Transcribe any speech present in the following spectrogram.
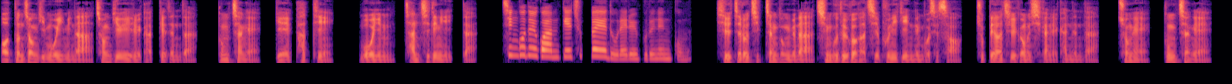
어떤 정기 모임이나 정기회의를 갖게 된다. 동창회, 게, 파티, 모임, 잔치 등이 있다. 친구들과 함께 축배의 노래를 부르는 꿈. 실제로 직장 동료나 친구들과 같이 분위기 있는 곳에서 축배와 즐거운 시간을 갖는다. 총회, 동창회,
